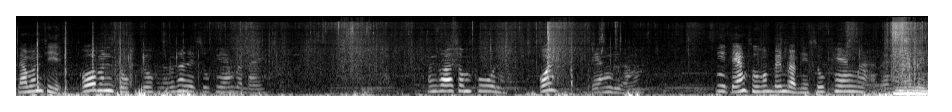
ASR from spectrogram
แล้วมันสีโอ้ มันสุกอยู่แล้วมันท่านได้สุกแห้งกันไดมันพอชมพูนี่โอ้ยแดงเหลือง นี่แดงสุกมันเป็นแบบนี้สุกแห้งมากเลยนี่หนึ่ง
